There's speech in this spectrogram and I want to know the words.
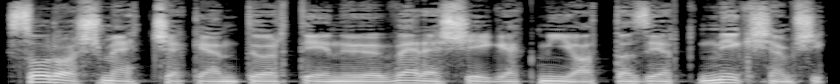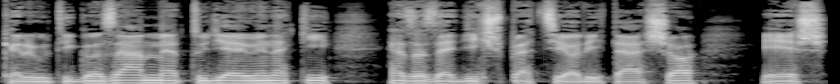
szoros meccseken történő vereségek miatt azért mégsem sikerült igazán, mert ugye ő neki ez az egyik specialitása, és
